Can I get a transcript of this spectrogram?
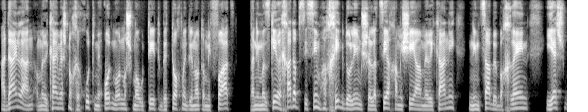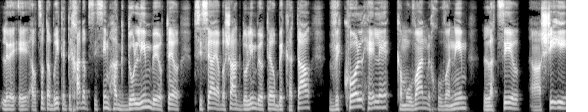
עדיין לאמריקאים יש נוכחות מאוד מאוד משמעותית בתוך מדינות המפרץ אני מזכיר אחד הבסיסים הכי גדולים של הצי החמישי האמריקני נמצא בבחריין יש לארצות הברית את אחד הבסיסים הגדולים ביותר בסיסי היבשה הגדולים ביותר בקטר וכל אלה כמובן מכוונים לציר השיעי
